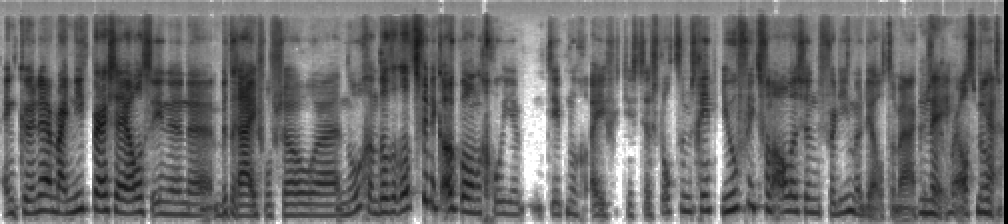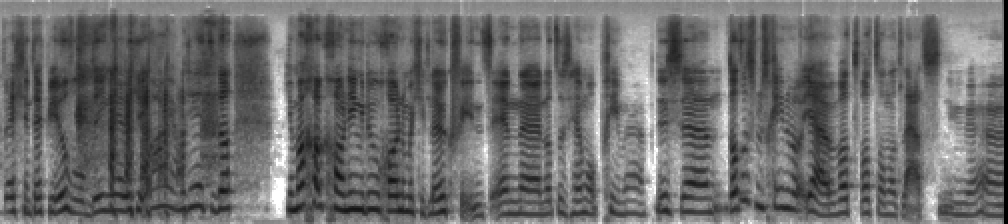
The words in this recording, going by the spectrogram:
en kunnen. Maar niet per se als in een uh, bedrijf of zo nog. En dat, dat vind ik ook wel een goede tip nog eventjes tenslotte misschien. Je hoeft niet van alles een verdienmodel te maken. Nee. Zeg maar. Als multipatient ja. heb je heel veel dingen. dat je, oh ja, maar dit, dat je mag ook gewoon dingen doen, gewoon omdat je het leuk vindt. En uh, dat is helemaal prima. Dus uh, dat is misschien wel, ja, wat, wat dan het laatste nu uh,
